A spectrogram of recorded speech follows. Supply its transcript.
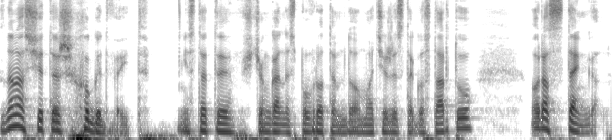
znalazł się też Hogetveit, niestety ściągany z powrotem do macierzystego startu, oraz Stengel.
